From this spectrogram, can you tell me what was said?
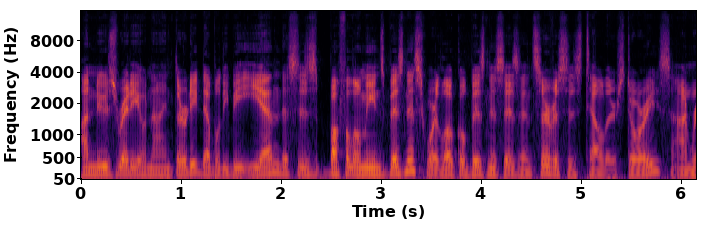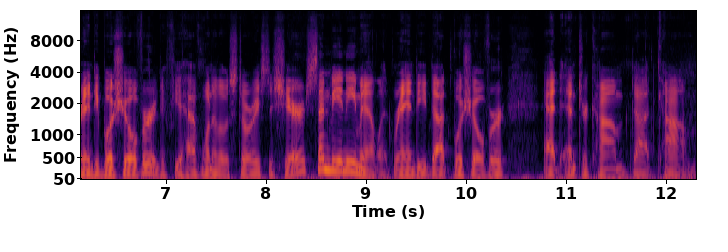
On News Radio 930 WBEN, this is Buffalo Means Business, where local businesses and services tell their stories. I'm Randy Bushover, and if you have one of those stories to share, send me an email at randy.bushover at entercom.com.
